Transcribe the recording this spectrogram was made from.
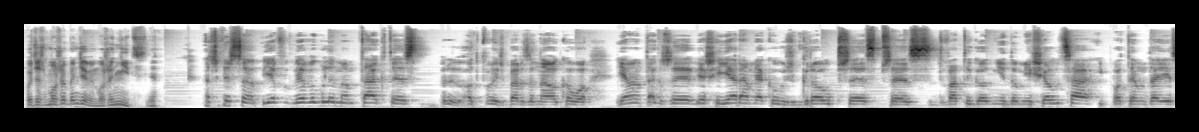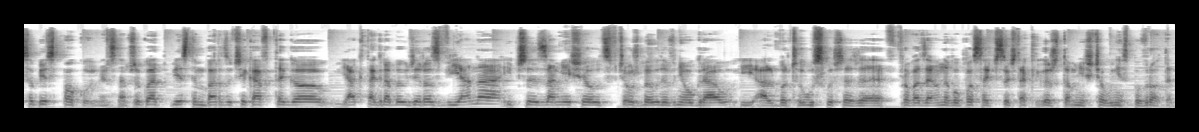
Chociaż może będziemy, może nic, nie? Znaczy wiesz co, ja, ja w ogóle mam tak, to jest odpowiedź bardzo naokoło. Ja mam tak, że ja się jaram jakąś grą przez, przez dwa tygodnie do miesiąca i potem daję sobie spokój. Więc na przykład jestem bardzo ciekaw tego, jak ta gra będzie rozwijana i czy za miesiąc wciąż będę w nią grał i albo czy usłyszę, że wprowadzają nową postać, czy coś takiego, że to mnie ściągnie z powrotem.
